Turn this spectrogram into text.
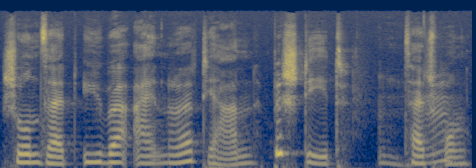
schon seit über 100 Jahren besteht. Zeitsprung.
